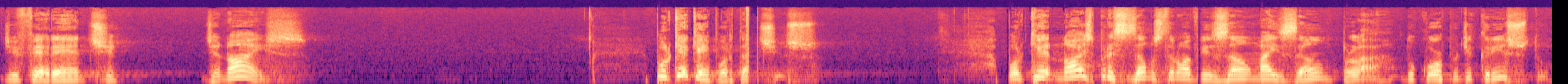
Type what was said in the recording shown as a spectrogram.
diferente de nós. Por que, que é importante isso? Porque nós precisamos ter uma visão mais ampla do corpo de Cristo.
